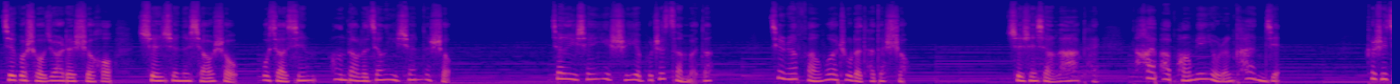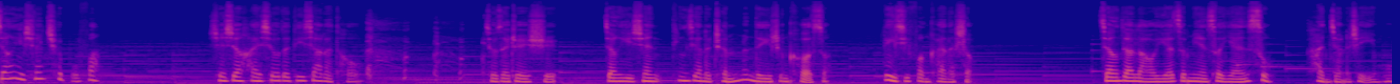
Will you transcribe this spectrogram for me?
接过手绢的时候，轩轩的小手不小心碰到了江逸轩的手，江逸轩一时也不知怎么的，竟然反握住了他的手。轩轩想拉开，他害怕旁边有人看见。可是江逸轩却不放，轩轩害羞的低下了头。就在这时，江逸轩听见了沉闷的一声咳嗽，立即放开了手。江家老爷子面色严肃，看见了这一幕，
